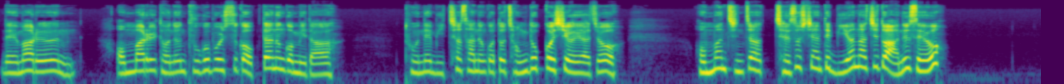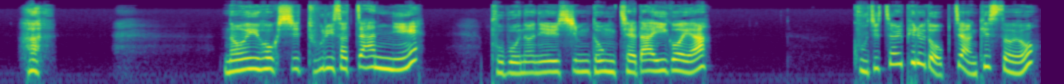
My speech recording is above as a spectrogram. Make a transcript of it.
내 말은 엄마를 더는 두고 볼 수가 없다는 겁니다. 돈에 미쳐 사는 것도 정도 것이어야죠. 엄만 진짜 재수 씨한테 미안하지도 않으세요? 하. 너희 혹시 둘이서 짰니? 부부는 일심동체다 이거야? 굳이 짤 필요도 없지 않겠어요?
